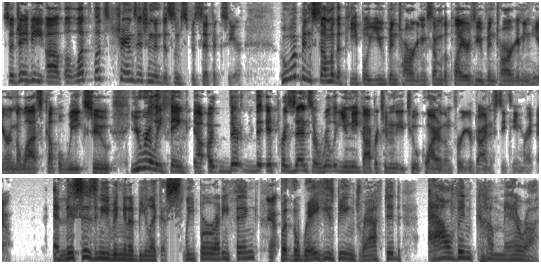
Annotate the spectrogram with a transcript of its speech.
So JB, uh, let's let's transition into some specifics here. Who have been some of the people you've been targeting? Some of the players you've been targeting here in the last couple weeks, who you really think uh, uh, it presents a really unique opportunity to acquire them for your dynasty team right now? And this isn't even going to be like a sleeper or anything, Yeah. but the way he's being drafted, Alvin Kamara.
